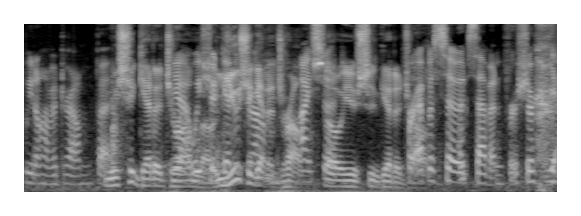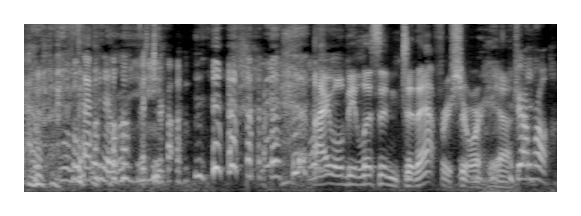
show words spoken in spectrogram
we don't have a drum, but we should get a drum. Yeah, we should get you a should drum. get a drum. I So should. you should get a drum for episode seven for sure. Yeah, we'll definitely. the drum. I will be listening to that for sure. Yeah. drum roll.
